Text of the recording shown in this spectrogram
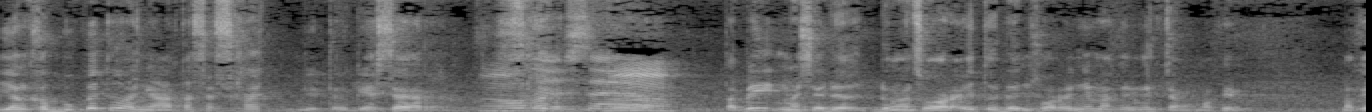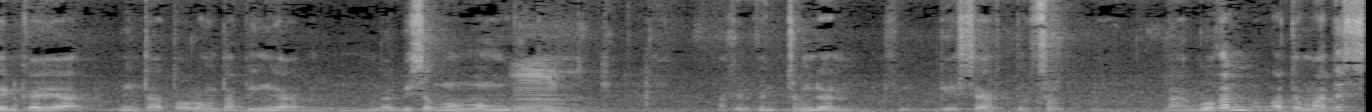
yang kebuka itu hanya atas seret gitu geser. Oh, geser. gitu. tapi masih ada dengan suara itu dan suaranya makin kencang makin makin kayak minta tolong tapi nggak nggak bisa ngomong gitu. Makin kenceng dan geser terus seret. Nah gue kan otomatis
